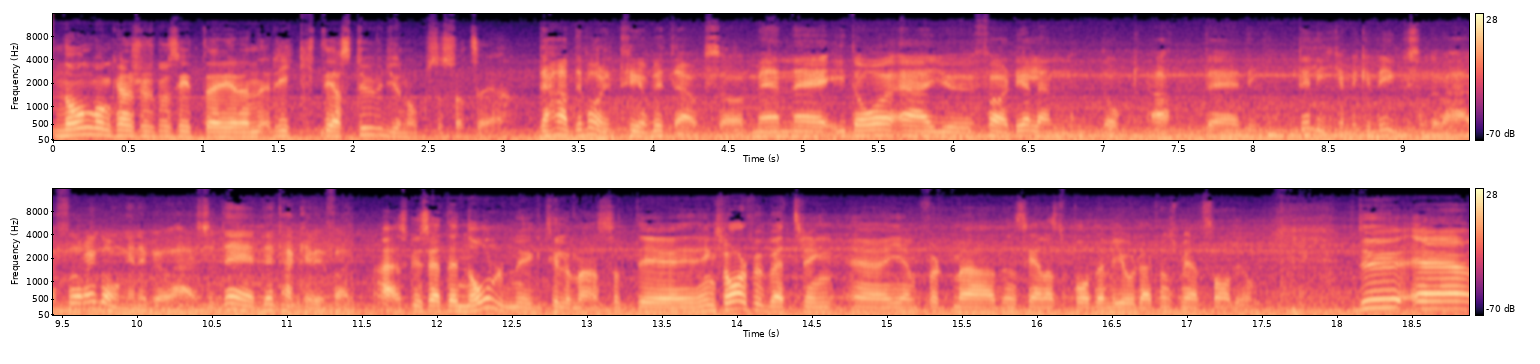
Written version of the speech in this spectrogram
Någon gång kanske du ska sitta i den riktiga studion också så att säga. Det hade varit trevligt det också. Men eh, idag är ju fördelen dock att eh, det inte är lika mycket mygg som det var här förra gången när vi var här. Så det, det tackar vi för. Jag skulle säga att det är noll mygg till och med. Så det är en klar förbättring eh, jämfört med den senaste podden vi gjorde här från Smedstadion. Du, eh,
